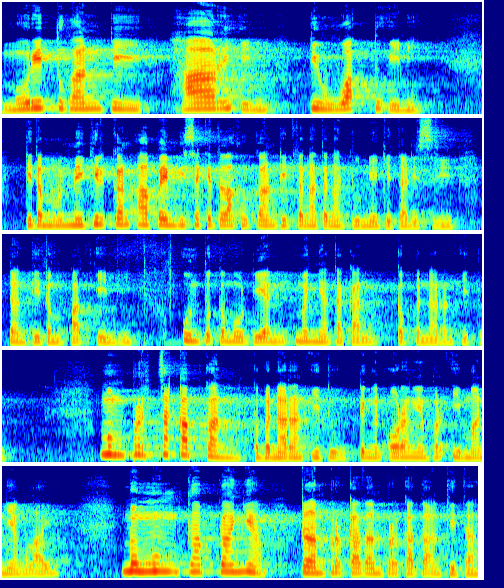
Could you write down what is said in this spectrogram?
murid Tuhan di hari ini, di waktu ini, kita memikirkan apa yang bisa kita lakukan di tengah-tengah dunia kita di sini dan di tempat ini untuk kemudian menyatakan kebenaran itu. Mempercakapkan kebenaran itu dengan orang yang beriman yang lain, mengungkapkannya dalam perkataan-perkataan kita,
